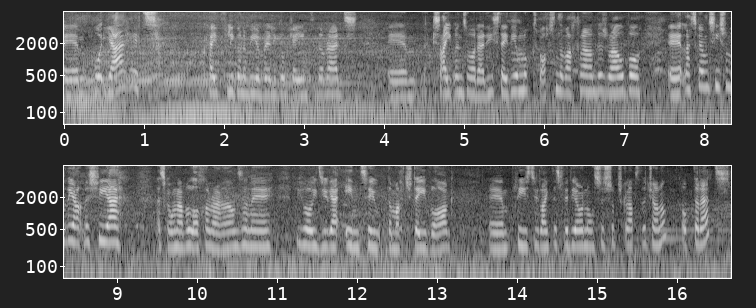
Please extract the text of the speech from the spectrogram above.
Um, but yeah, it's hopefully going to be a really good game for the Reds. Um, excitement already. Stadium looks boss in the background as well. But uh, let's go and see some of the atmosphere. Let's go and have a look around and uh, before we do get into the match day vlog. Um, please do like this video and also subscribe to the channel. Up the Reds!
